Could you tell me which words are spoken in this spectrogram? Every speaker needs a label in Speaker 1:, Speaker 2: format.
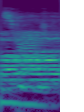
Speaker 1: strange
